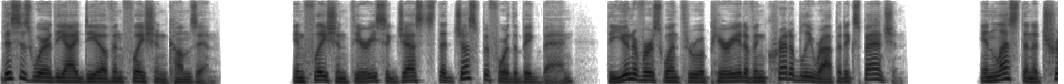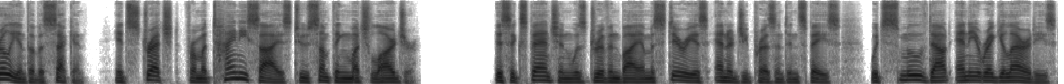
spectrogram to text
This is where the idea of inflation comes in. Inflation theory suggests that just before the Big Bang, the universe went through a period of incredibly rapid expansion. In less than a trillionth of a second, it stretched from a tiny size to something much larger. This expansion was driven by a mysterious energy present in space, which smoothed out any irregularities,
